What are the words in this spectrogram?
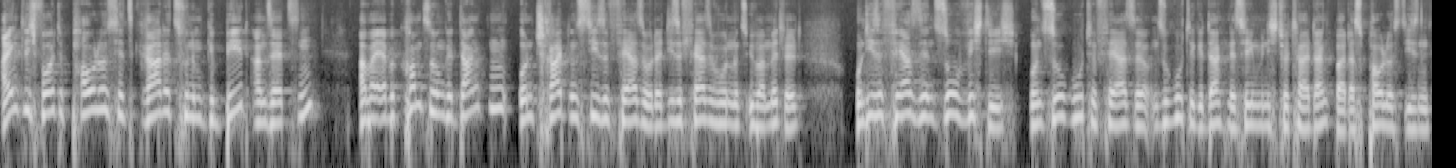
Eigentlich wollte Paulus jetzt gerade zu einem Gebet ansetzen, aber er bekommt so einen Gedanken und schreibt uns diese Verse oder diese Verse wurden uns übermittelt. Und diese Verse sind so wichtig und so gute Verse und so gute Gedanken. Deswegen bin ich total dankbar, dass Paulus diesen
